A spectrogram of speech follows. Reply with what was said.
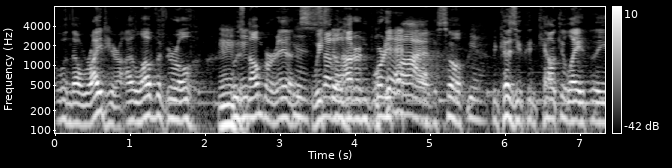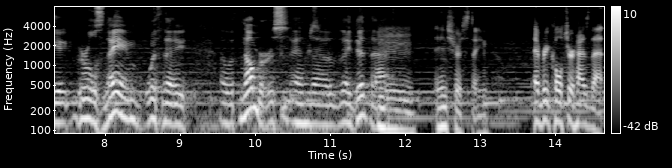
when they'll write here, I love the girl mm-hmm. whose number is yes. 745. so yeah. because you can calculate the girl's name with a uh, with numbers, and uh, they did that. Mm, interesting. Every culture has that.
